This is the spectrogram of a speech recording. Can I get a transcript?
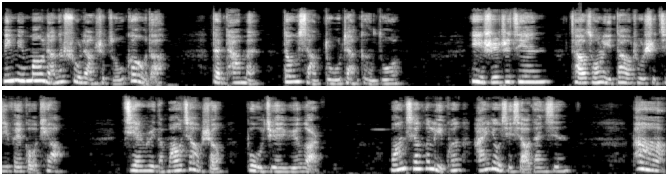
明明猫粮的数量是足够的，但它们都想独占更多。一时之间，草丛里到处是鸡飞狗跳，尖锐的猫叫声不绝于耳。王强和李坤还有些小担心，怕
